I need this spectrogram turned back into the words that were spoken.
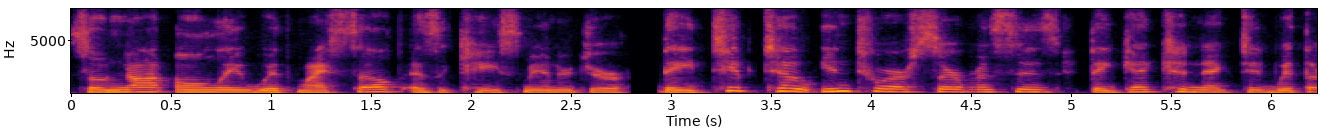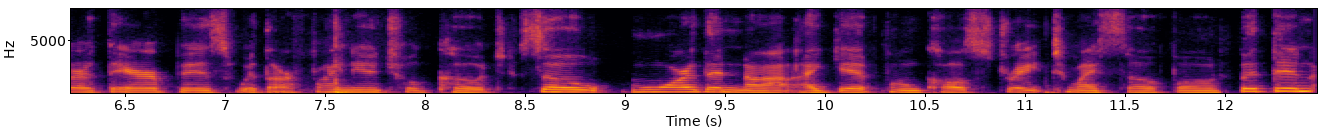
So, not only with myself as a case manager, they tiptoe into our services, they get connected with our therapist, with our financial coach. So, more than not, I get phone calls straight to my cell phone. But then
